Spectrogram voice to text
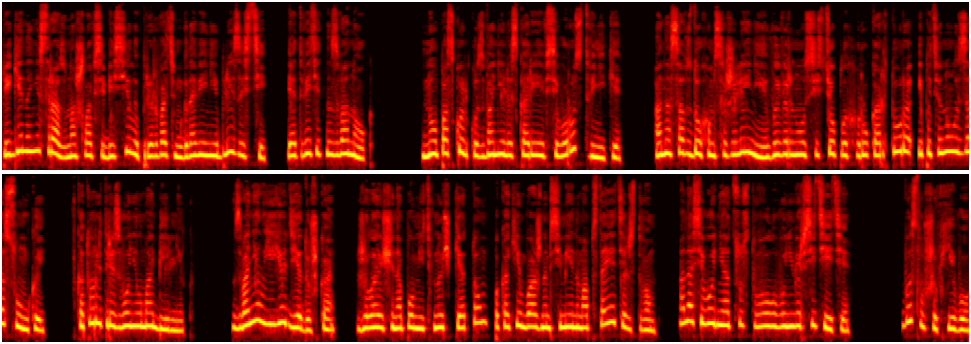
Регина не сразу нашла в себе силы прервать мгновение близости и ответить на звонок. Но поскольку звонили, скорее всего, родственники, она со вздохом сожаления вывернулась из теплых рук Артура и потянулась за сумкой, в которой трезвонил мобильник. Звонил ее дедушка, желающий напомнить внучке о том, по каким важным семейным обстоятельствам она сегодня отсутствовала в университете. Выслушав его,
